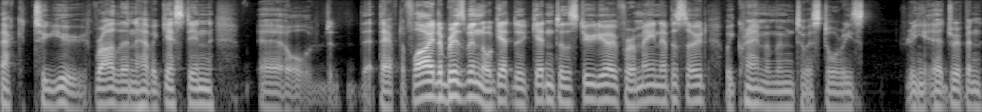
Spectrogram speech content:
back to you rather than have a guest in. Uh, or that they have to fly to Brisbane or get to get into the studio for a main episode. We cram them into a stories uh, driven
